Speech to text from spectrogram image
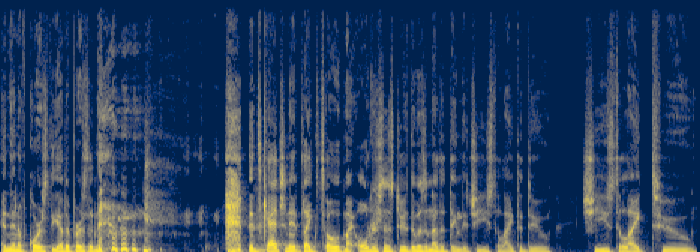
and then of course the other person that's catching it, like so. My older sister, there was another thing that she used to like to do. She used to like to,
